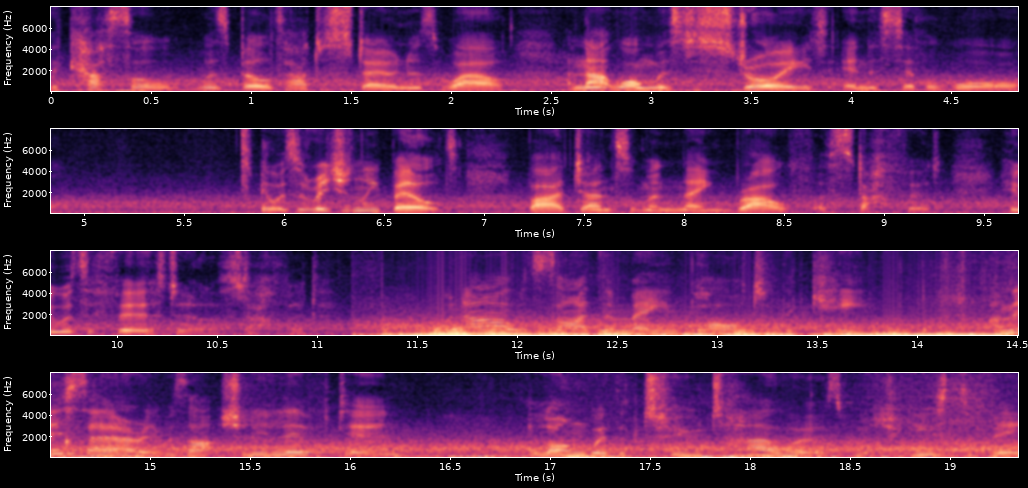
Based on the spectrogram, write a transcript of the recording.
the castle was built out of stone as well and that one was destroyed in the Civil War. It was originally built by a gentleman named Ralph of Stafford who was the first Earl of Stafford. We're now inside the main part of the keep and this area was actually lived in along with the two towers which used to be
